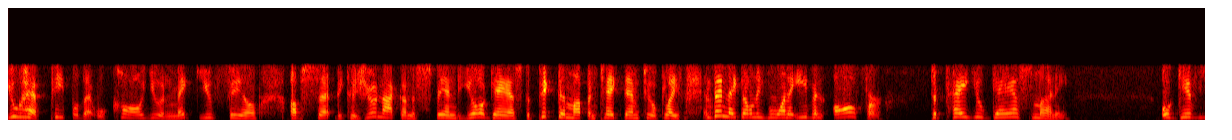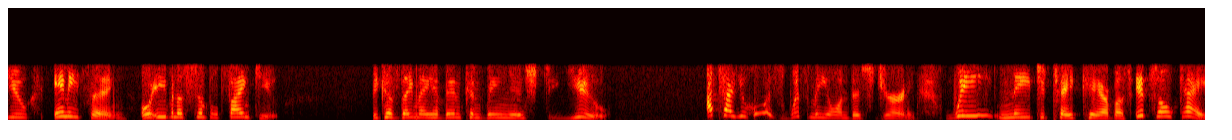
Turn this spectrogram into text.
You have people that will call you and make you feel upset because you're not going to spend your gas to pick them up and take them to a place, and then they don't even want to even offer to pay you gas money or give you anything or even a simple thank you because they may have inconvenienced you. I tell you, who is with me on this journey? We need to take care of us. It's okay.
